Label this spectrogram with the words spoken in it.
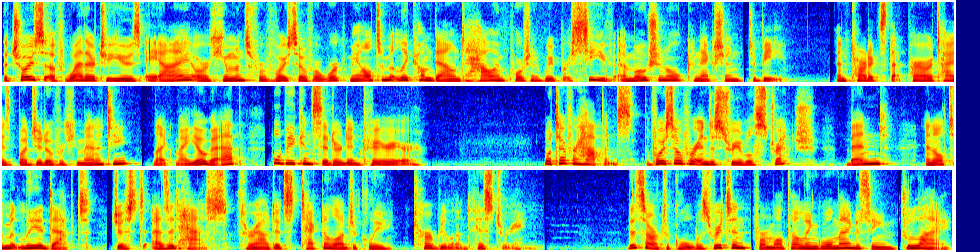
The choice of whether to use AI or humans for voiceover work may ultimately come down to how important we perceive emotional connection to be. And products that prioritize budget over humanity, like my yoga app, will be considered inferior. Whatever happens, the voiceover industry will stretch, bend, and ultimately adapt, just as it has throughout its technologically turbulent history. This article was written for Multilingual Magazine, July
